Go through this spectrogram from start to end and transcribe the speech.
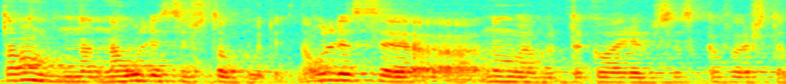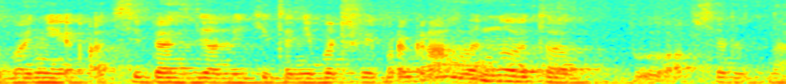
там на, на улице что будет? На улице, а, ну, мы договариваемся с кафе, чтобы они от себя сделали какие-то небольшие программы, но это абсолютно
